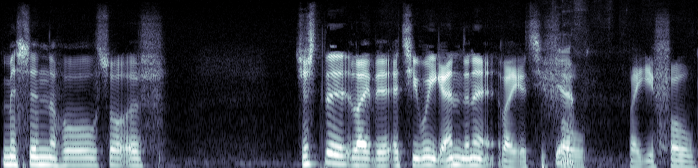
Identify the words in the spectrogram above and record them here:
missing the whole sort of just the like the it's your weekend, isn't it? Like it's your Yeah. full like your full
